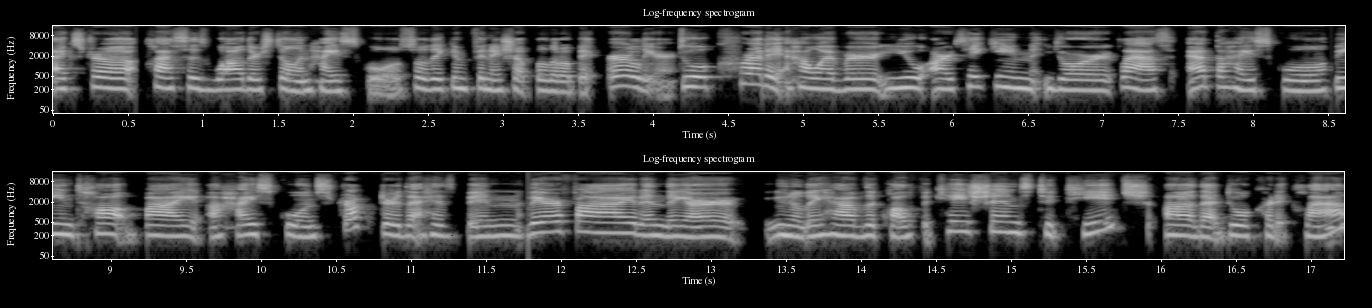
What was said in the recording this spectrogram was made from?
extra classes while they're still in high school so they can finish up a little bit earlier. Dual credit, however, you are taking your class at the high school being taught by a high school instructor that has been verified and they are, you know, they have the qualifications to teach uh, that dual credit class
